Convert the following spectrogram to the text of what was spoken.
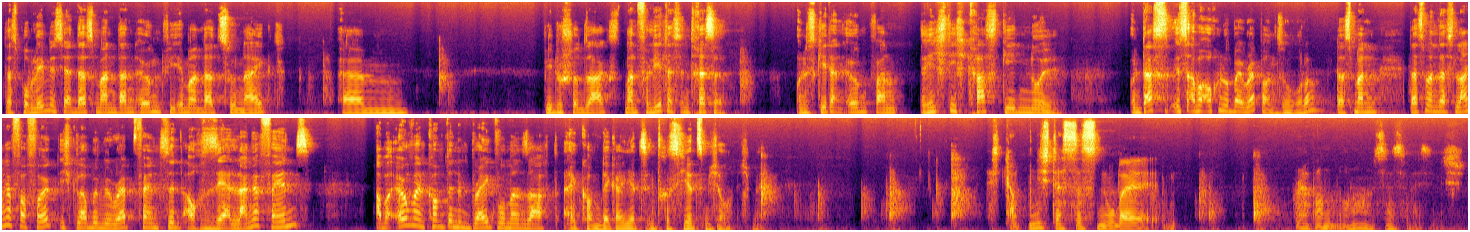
Das Problem ist ja, dass man dann irgendwie immer dazu neigt, ähm, wie du schon sagst, man verliert das Interesse. Und es geht dann irgendwann richtig krass gegen Null. Und das ist aber auch nur bei Rappern so, oder? Dass man, dass man das lange verfolgt. Ich glaube, wir Rap-Fans sind auch sehr lange Fans. Aber irgendwann kommt dann ein Break, wo man sagt, ey komm, Decker, jetzt interessiert es mich auch nicht mehr. Ich glaube nicht, dass das nur bei Rappern, oder? Ist das, weiß ich nicht.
